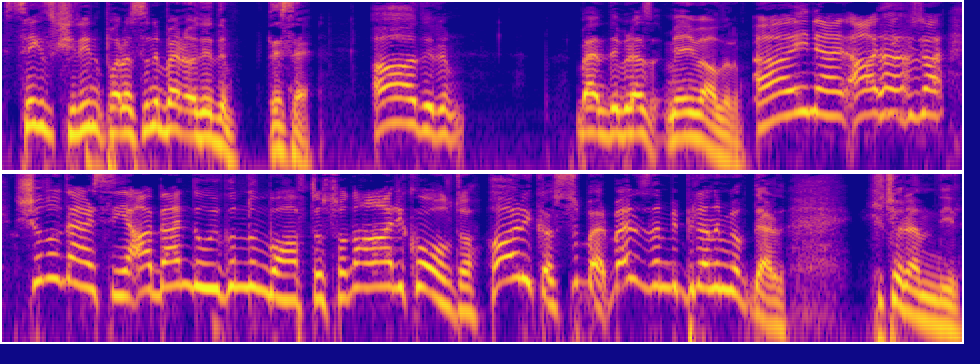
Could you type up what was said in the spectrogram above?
8 kişinin parasını ben ödedim dese. Aa derim. Ben de biraz meyve alırım. Aynen aa, ne güzel. Şunu dersin ya "Aa, ben de uygundum bu hafta sonu harika oldu. Harika süper ben zaten bir planım yok derdim. Hiç önemli değil.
